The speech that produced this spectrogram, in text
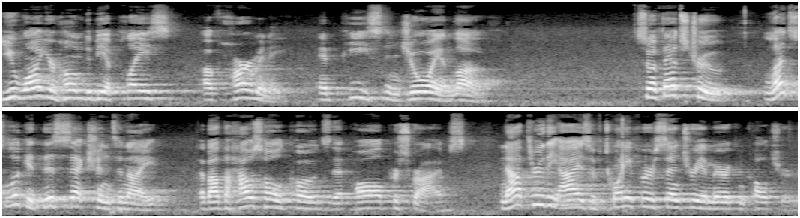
You want your home to be a place of harmony and peace and joy and love. So, if that's true, let's look at this section tonight about the household codes that Paul prescribes, not through the eyes of 21st century American culture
